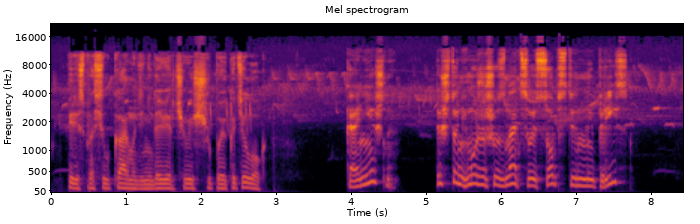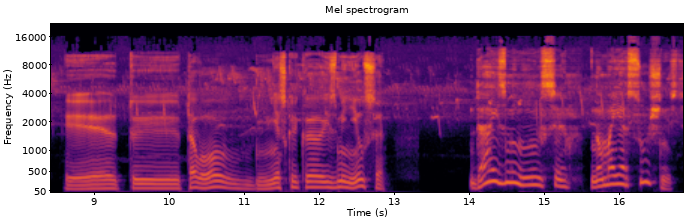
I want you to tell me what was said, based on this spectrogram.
– переспросил Кармоди, недоверчиво щупая котелок. «Конечно. Ты что, не можешь узнать свой собственный приз?» «Э, ты того несколько изменился». «Да, изменился, но моя сущность,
